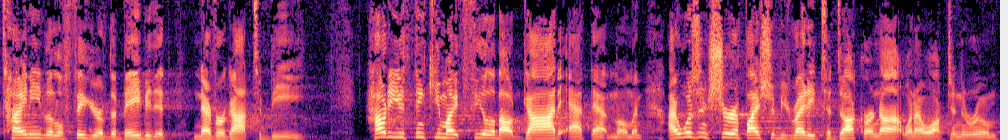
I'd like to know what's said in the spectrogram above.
tiny little figure of the baby that never got to be? How do you think you might feel about God at that moment? I wasn't sure if I should be ready to duck or not when I walked in the room.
